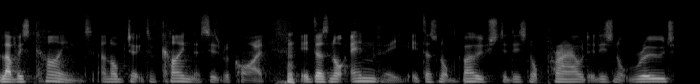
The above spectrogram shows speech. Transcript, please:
Love is kind. An object of kindness is required. It does not envy. It does not boast. It is not proud. It is not rude.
